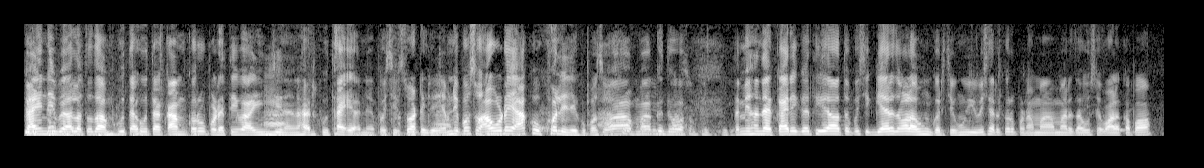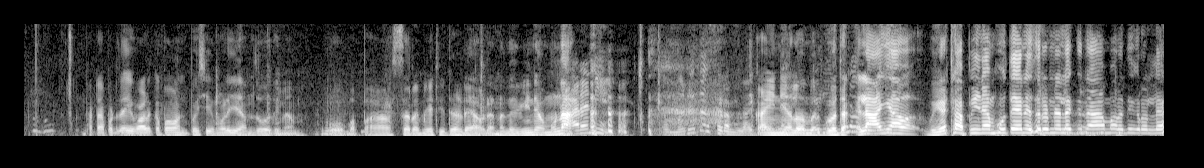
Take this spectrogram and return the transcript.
કાંઈ નહીં ભાઈ હાલો તો આમ હુતા હુતા કામ કરવું પડે તેવા ઇન્જિન હરખું થાય અને પછી સોટી જાય. એમની પાછું આવડે આખું ખોલી લેખું પાછું આ મેં કીધું તમે હંધા કારીગરથી આવો તો પછી ગેરેજ વાળા શું કરશે? હું એ વિચાર કરું પણ આમાં અમારે જવું છે વાળ કપાવા. ફટાફટ જાય વાળ કપાવવાનું પછી મળીએ આમ જોવો તમે આમ. ઓ બાપા શરમ હેઠી ઢળે આવડા નંદર વિને મુના કઈ નહીં. મને તો શરમ લાગે. કાઈ નહીં હાલો અમારે ગોધા એટલે અહીંયા વેઠા પીણા હું તો એને શરમ ને લાગતી ના મારો દીકરો લે.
